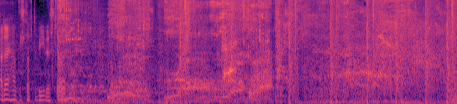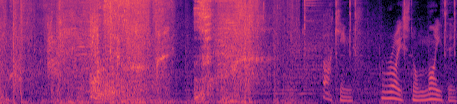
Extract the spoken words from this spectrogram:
I don't have the stuff to beat this guy. Christ almighty.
